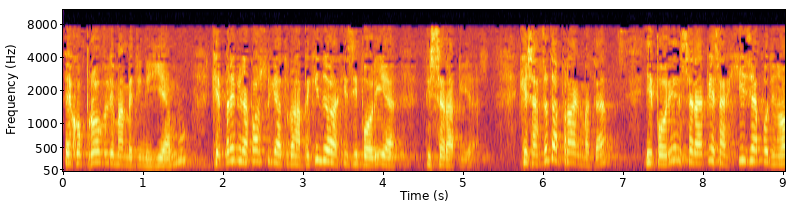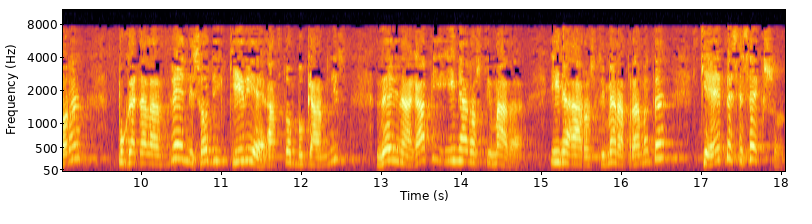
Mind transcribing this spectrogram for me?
έχω πρόβλημα με την υγεία μου και πρέπει να πάω στον γιατρό. Από εκείνη την αρχίζει η πορεία της θεραπείας. Και σε αυτά τα πράγματα η πορεία της θεραπείας αρχίζει από την ώρα που καταλαβαίνεις ότι κύριε αυτό που κάνεις δεν είναι αγάπη είναι αρρωστημάδα. Είναι αρρωστημένα πράγματα και έπεσες έξω.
